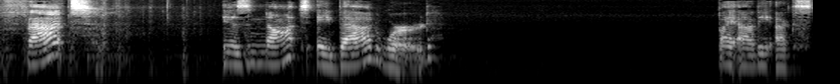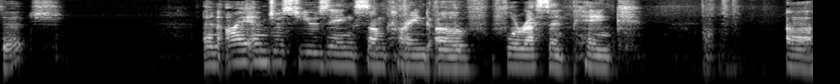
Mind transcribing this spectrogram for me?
fat is not a bad word by Abby X Stitch. And I am just using some kind of fluorescent pink uh,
